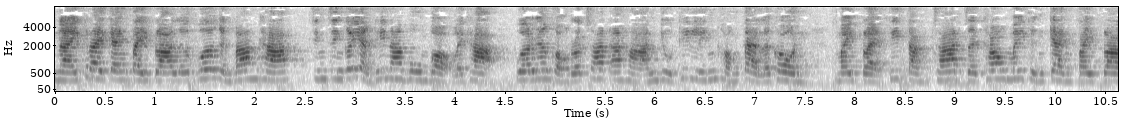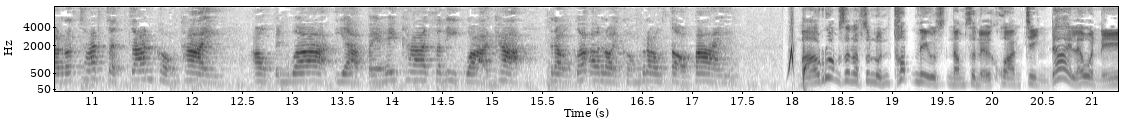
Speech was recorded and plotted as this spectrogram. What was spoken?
ไหนใครแกงไตปลา lover กันบ้างคะ จริง ๆ ก็อย่างที่น้าบูมบอกเลยค่ะ ว่าเรื่องของรสชาติอาหารอยู่ที่ลิ้นของแต่ละคน ไม่แปลกที่ต่างชาติจะเข้าไม่ถึงแกงไตปลารสชาติจัดจ้านของไทย เอาเป็นว่าอย่าไปให้ค่าซะดีกว่าค่ะ เราก็อร่อยของเราต่อไป มาร่วมสนับสนุน Top News นำเสนอความจริงได้แล้ววันนี้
